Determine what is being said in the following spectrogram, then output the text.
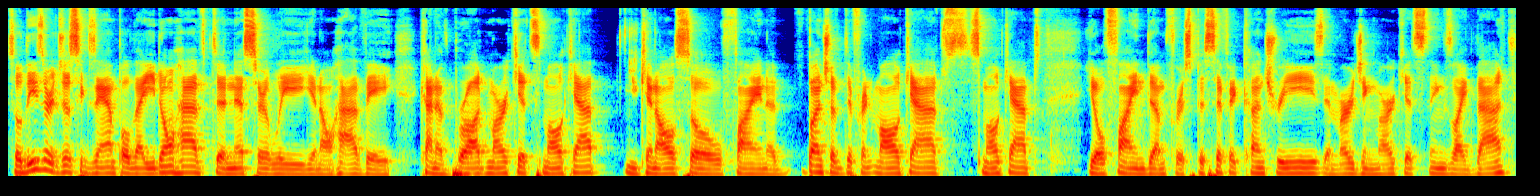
So these are just example that you don't have to necessarily, you know, have a kind of broad market small cap. You can also find a bunch of different small caps, small caps You'll find them for specific countries, emerging markets, things like that.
